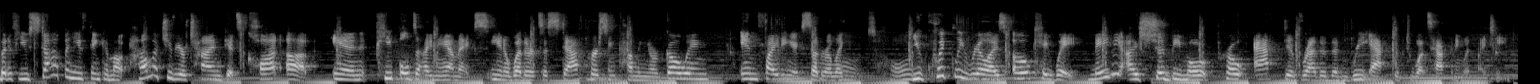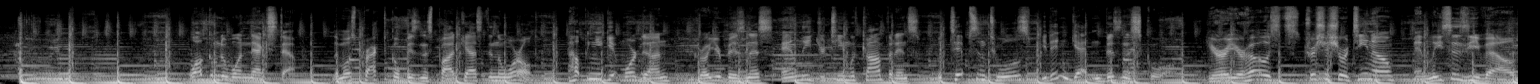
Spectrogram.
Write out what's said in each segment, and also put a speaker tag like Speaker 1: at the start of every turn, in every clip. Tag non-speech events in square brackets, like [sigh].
Speaker 1: But if you stop and you think about how much of your time gets caught up in people dynamics, you know, whether it's a staff person coming or going, infighting, etc., like oh, totally. you quickly realize, oh, okay, wait, maybe I should be more proactive rather than reactive to what's happening with my team.
Speaker 2: Welcome to One Next Step, the most practical business podcast in the world, helping you get more done, grow your business, and lead your team with confidence with tips and tools you didn't get in business school. Here are your hosts, Tricia Sciortino and Lisa Zeveld.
